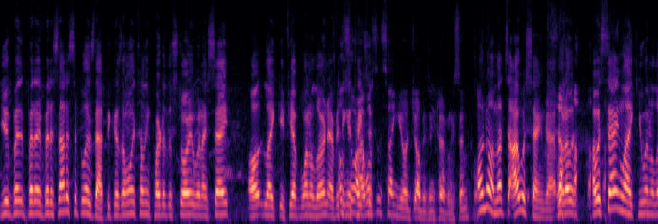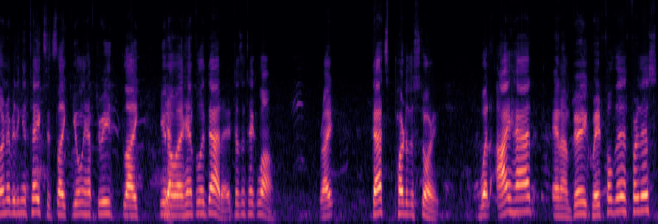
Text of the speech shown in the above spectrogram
you, but but but it's not as simple as that because I'm only telling part of the story when I say, oh, like if you have, want to learn oh, everything sorry, it takes. I wasn't saying your job is incredibly simple. Oh no, I'm not. I was saying that. What I was, I was saying like you want to learn everything it takes. It's like you only have to read like you know a handful of data. It doesn't take long, right? That's part of the story. What I had, and I'm very grateful for this,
